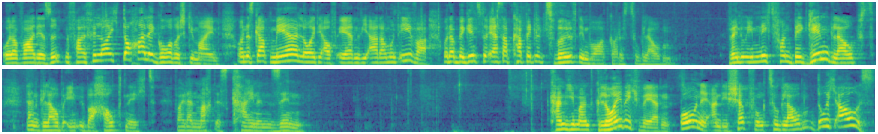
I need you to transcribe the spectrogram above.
oder war der Sündenfall vielleicht doch allegorisch gemeint? Und es gab mehr Leute auf Erden wie Adam und Eva? Oder beginnst du erst ab Kapitel 12 dem Wort Gottes zu glauben? Wenn du ihm nicht von Beginn glaubst, dann glaube ihm überhaupt nicht, weil dann macht es keinen Sinn. Kann jemand gläubig werden, ohne an die Schöpfung zu glauben? Durchaus.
